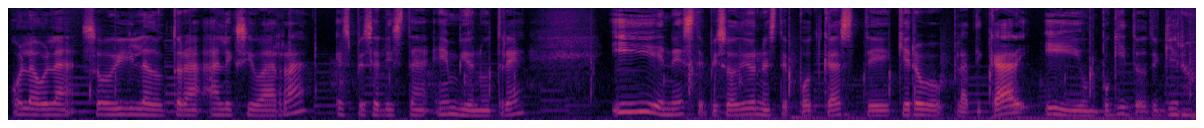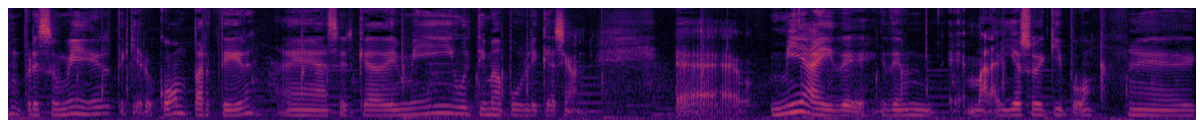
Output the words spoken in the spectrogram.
Hola, hola, soy la doctora Alex Ibarra, especialista en Bionutre. Y en este episodio, en este podcast, te quiero platicar y un poquito te quiero presumir, te quiero compartir eh, acerca de mi última publicación. Eh, mía y de, un maravilloso equipo eh,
